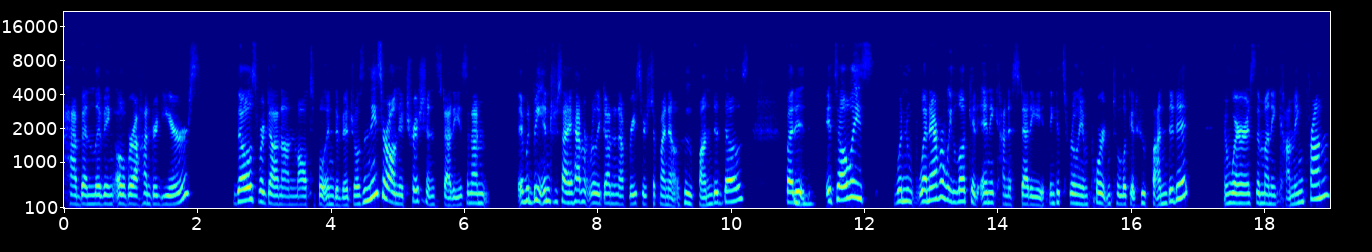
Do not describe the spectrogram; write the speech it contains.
have been living over 100 years those were done on multiple individuals and these are all nutrition studies and i'm it would be interesting i haven't really done enough research to find out who funded those but mm-hmm. it it's always when whenever we look at any kind of study, I think it's really important to look at who funded it and where is the money coming from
